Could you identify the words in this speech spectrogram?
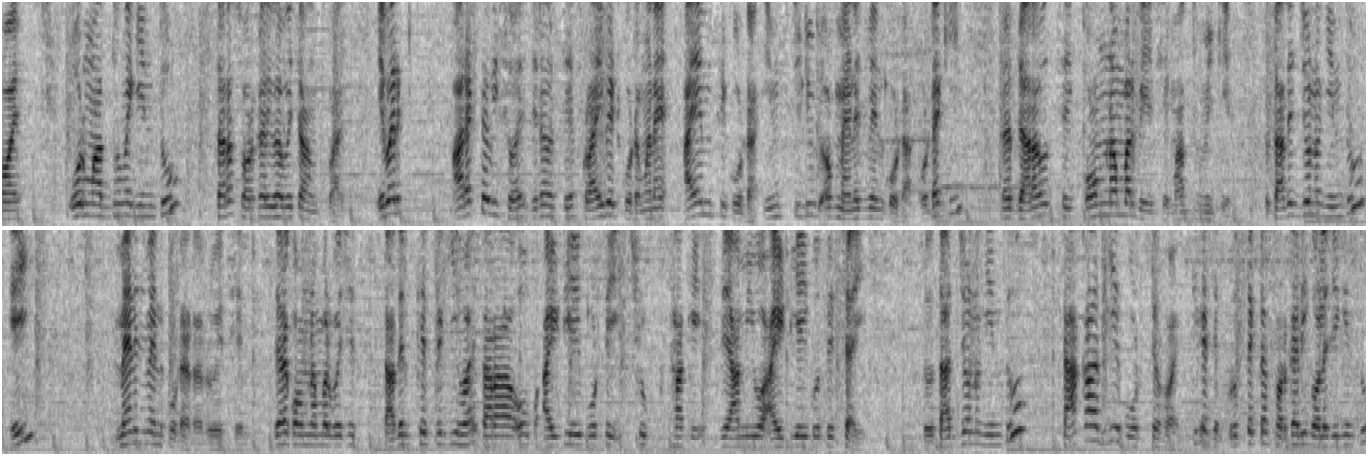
হয়। ওর মাধ্যমে কিন্তু তারা সরকারিভাবে চান্স পায়। এবার আরেকটা বিষয়, যেটা হচ্ছে প্রাইভেট কোটা মানে IMC quota institute of management quota ওটা কি? যারা হচ্ছে কম নাম্বার পেয়েছে মাধ্যমিকে, তো তাদের জন্য কিন্তু এই ম্যানেজমেন্ট কোটাটা রয়েছে। যারা কম নাম্বার পেয়েছে, তাদের ক্ষেত্রে কি হয়? তারা ও আইটিআই পড়তে ইচ্ছুক থাকে যে, আমি ও আইটিআই করতে চাই। তো তার জন্য কিন্তু টাকা দিয়ে পড়তে হয়, ঠিক আছে? প্রত্যেকটা সরকারি কলেজে কিন্তু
